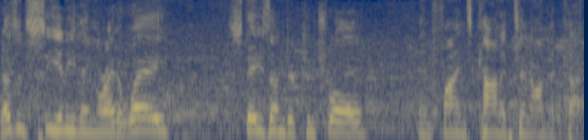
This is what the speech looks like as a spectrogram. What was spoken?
Doesn't see anything right away. Stays under control and finds Connaughton on the cut.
